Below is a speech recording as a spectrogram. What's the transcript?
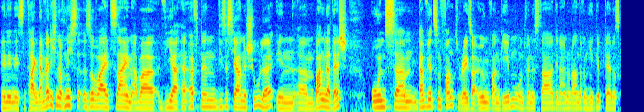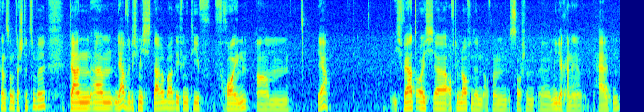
In den nächsten Tagen. Dann werde ich noch nicht so weit sein, aber wir eröffnen dieses Jahr eine Schule in ähm, Bangladesch und ähm, dann wird es einen Fundraiser irgendwann geben und wenn es da den einen oder anderen hier gibt, der das Ganze unterstützen will, dann ähm, ja, würde ich mich darüber definitiv freuen. Ähm, ja, ich werde euch äh, auf dem Laufenden auf meinem Social äh, Media Kanal halten.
